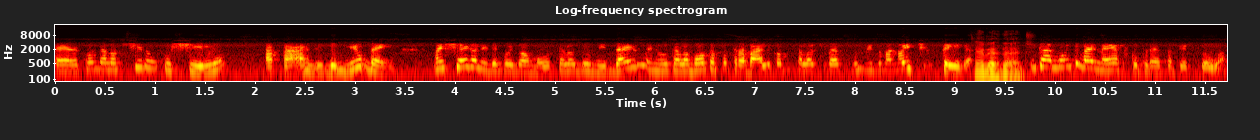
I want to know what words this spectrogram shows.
é, quando elas tiram o cochilo à tarde, dormiu bem, mas chega ali depois do almoço, ela dormir 10 minutos, ela volta para o trabalho como se ela tivesse dormido uma noite inteira. É verdade. Então é muito benéfico para essa pessoa.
